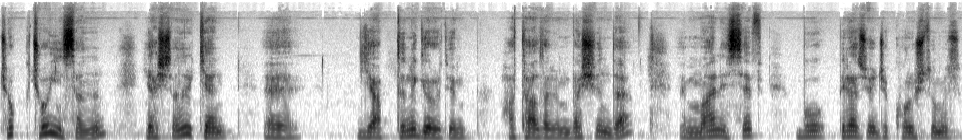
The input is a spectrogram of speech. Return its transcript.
çok çoğu insanın yaşlanırken e, yaptığını gördüğüm hataların başında e, maalesef bu biraz önce konuştuğumuz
